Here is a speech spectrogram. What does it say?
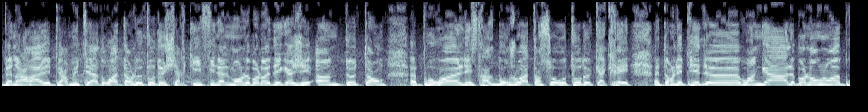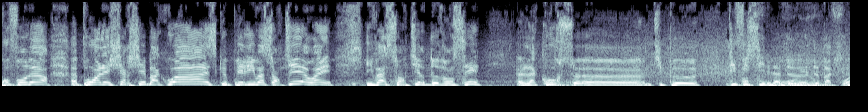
Benrama avait permuté à droite dans le dos de Cherki. Finalement, le ballon est dégagé. Un, deux temps euh, pour euh, les Strasbourgeois. Attention au retour de Cacré euh, dans les pieds de Wanga. Le ballon en profondeur euh, pour aller chercher Bakwa. Est-ce que Perry va sortir? Ouais, il va sortir devancer euh, la course euh, un petit peu difficile là, de, de Bakwa.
